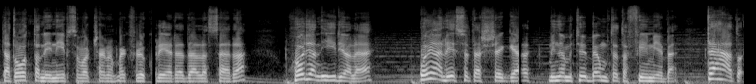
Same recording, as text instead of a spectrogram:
tehát ottani népszabadságnak megfelelő karriered lesz erre, hogyan írja le olyan részletességgel, mint amit ő bemutat a filmjében. Tehát a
